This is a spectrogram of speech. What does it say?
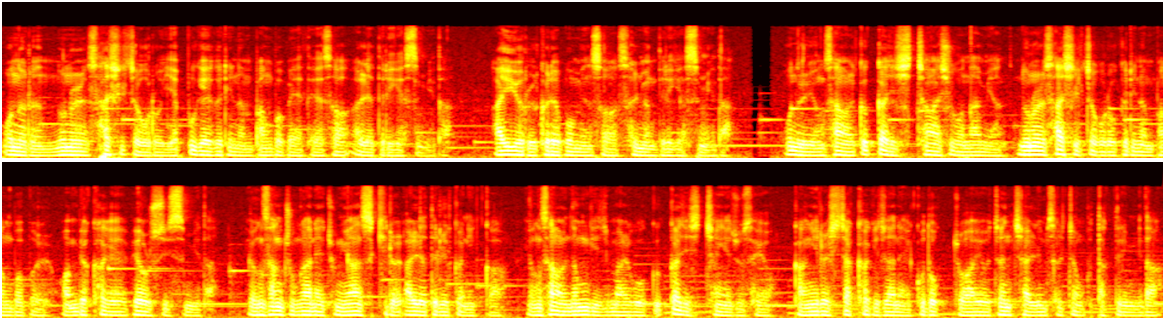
오늘은 눈을 사실적으로 예쁘게 그리는 방법에 대해서 알려드리겠습니다. 아이유를 그려보면서 설명드리겠습니다. 오늘 영상을 끝까지 시청하시고 나면 눈을 사실적으로 그리는 방법을 완벽하게 배울 수 있습니다. 영상 중간에 중요한 스킬을 알려드릴 거니까 영상을 넘기지 말고 끝까지 시청해주세요. 강의를 시작하기 전에 구독, 좋아요, 전체 알림 설정 부탁드립니다.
